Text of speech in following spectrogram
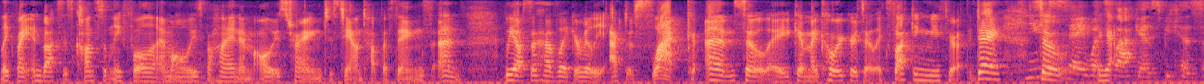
like my inbox is constantly full. I'm always behind. I'm always trying to stay on top of things. Um, we also have like a really active Slack. Um, so like and my coworkers are like slacking me throughout the day. Can you so just say what yeah. Slack is? Because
